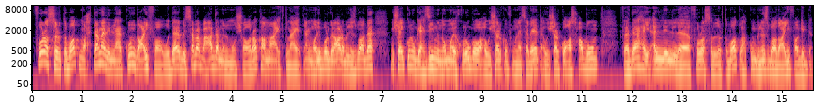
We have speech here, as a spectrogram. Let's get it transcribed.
فرص ارتباط محتمل إنها تكون ضعيفة وده بسبب عدم المشاركة مع اجتماعات. يعني مواليد برج العقرب الأسبوع ده مش هيكونوا جاهزين إن هم يخرجوا أو يشاركوا في مناسبات أو يشاركوا أصحابهم. فده هيقلل فرص الارتباط وهتكون بنسبة ضعيفة جدا.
